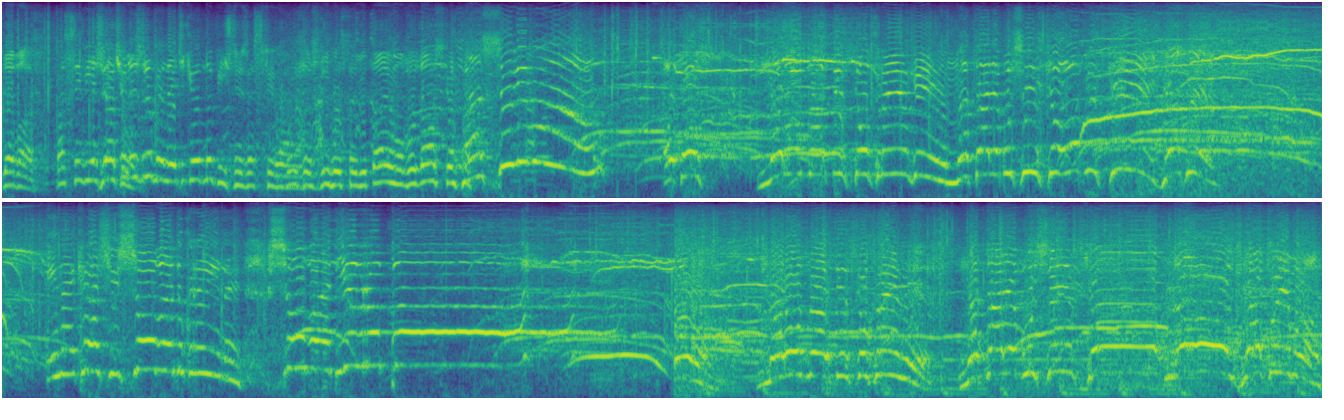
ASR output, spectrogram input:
для вас. Спасибі, я ще нічого не зробила, я тільки одну пісню Ми завжди гостя вітаємо, будь ласка. Спасибі вам! Отож, народна артистка України Наталя Бучинська, оплески! Дякую! І найкращий шоу України! Шоу Європа! Браво! Народна артистка України Наталя Бучинська! Браво! Дякуємо!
